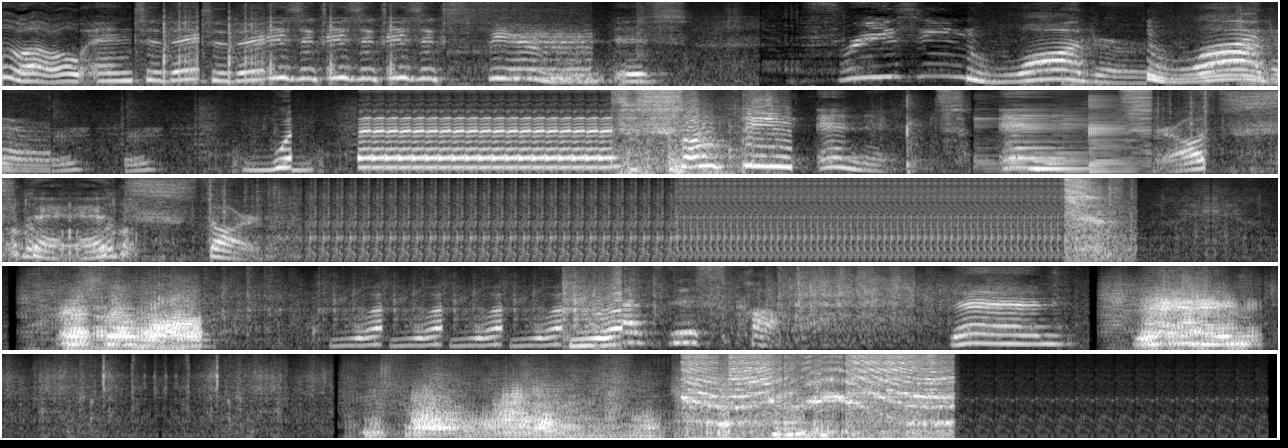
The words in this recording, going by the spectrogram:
Hello, and today today's, today's experiment is freezing water. Water with something in it. In it. Okay, let's start. First of all, You have, you you you this cup. then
